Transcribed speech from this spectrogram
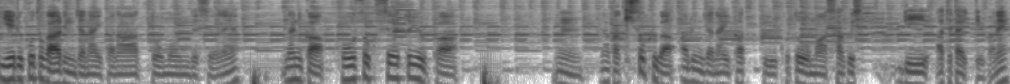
言えることがあるんじゃないかなと思うんですよね。何か法則性というかうん、なんか規則があるんじゃないかっていうことをまあ探り当てたいっていうかね、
